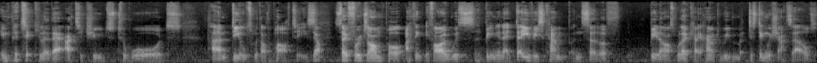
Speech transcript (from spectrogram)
In particular, their attitudes towards um, deals with other parties. Yep. So, for example, I think if I was had been in Ed Davey's camp and sort of been asked, well, okay, how do we distinguish ourselves?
